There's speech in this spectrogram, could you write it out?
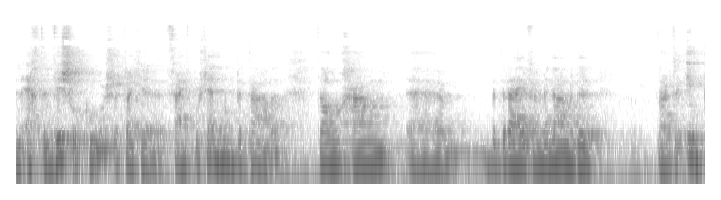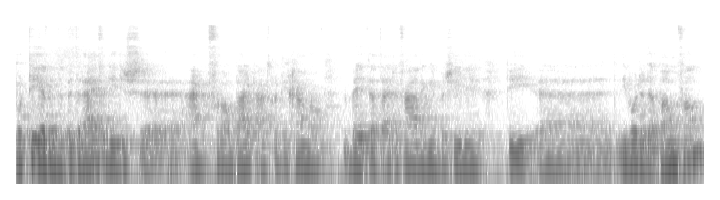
een echte wisselkoers, dus dat je 5% moet betalen, dan gaan eh, bedrijven, met name de, de importerende bedrijven, die dus eh, eigenlijk vooral buiten uitgaan, die gaan dan, we weten dat uit ervaring in Brazilië, die, eh, die worden daar bang van.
